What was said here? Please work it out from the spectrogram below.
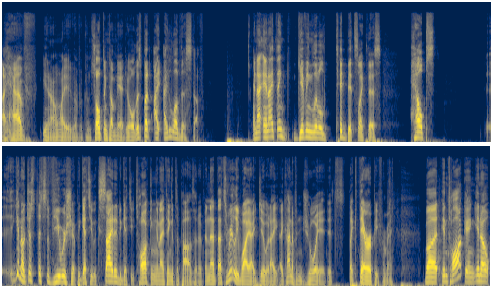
I have, you know, I have a consulting company. I do all this, but I I love this stuff. And I and I think giving little tidbits like this helps. Uh, you know, just it's the viewership. It gets you excited. It gets you talking, and I think it's a positive. And that that's really why I do it. I, I kind of enjoy it. It's like therapy for me. But in talking, you know,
